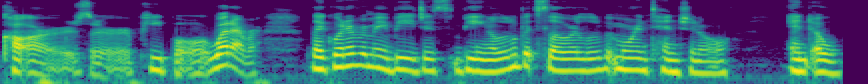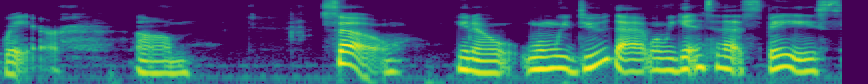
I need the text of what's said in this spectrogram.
cars or people or whatever, like whatever it may be, just being a little bit slower, a little bit more intentional and aware. Um, so, you know, when we do that, when we get into that space,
